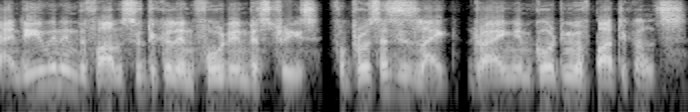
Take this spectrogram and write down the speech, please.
And even in the pharmaceutical and food industries, for processes like drying and coating of particles.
